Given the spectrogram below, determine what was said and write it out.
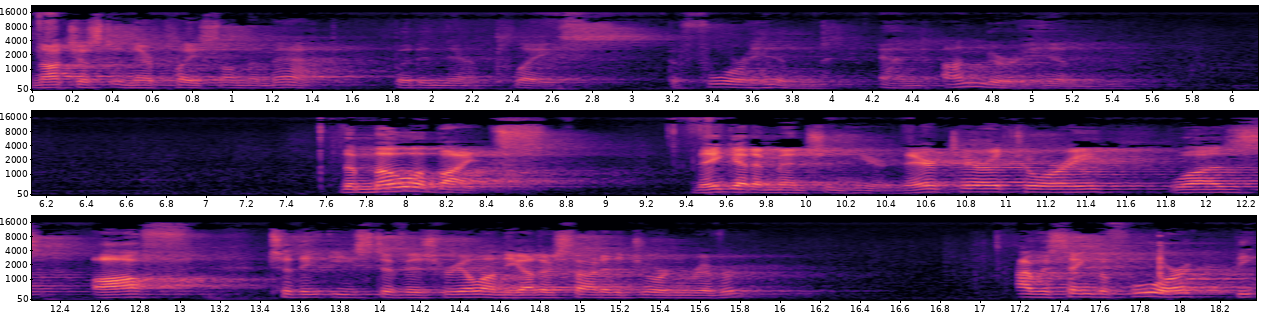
Not just in their place on the map, but in their place before him and under him. The Moabites, they get a mention here. Their territory was off to the east of Israel on the other side of the Jordan River. I was saying before, the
